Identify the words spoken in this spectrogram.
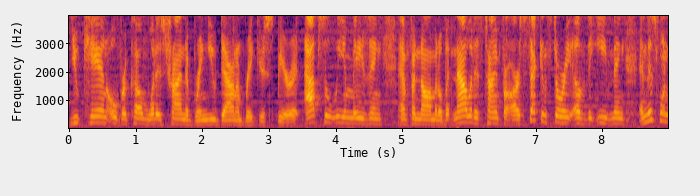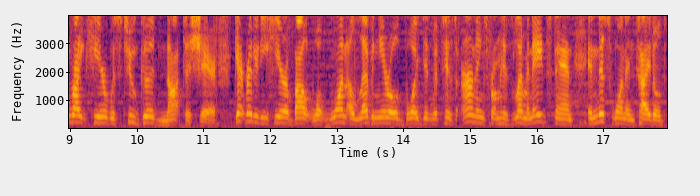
you can overcome what is trying to bring you down and break your spirit. Absolutely amazing and phenomenal. But now it is time for our second story of the evening, and this one right here was too good not to share. Get ready to hear about what one 11 year old boy did with his earnings from his lemonade stand in this one entitled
